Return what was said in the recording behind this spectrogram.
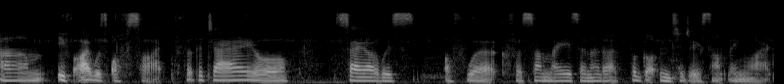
um, if I was off-site for the day or say I was off work for some reason and I'd forgotten to do something like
